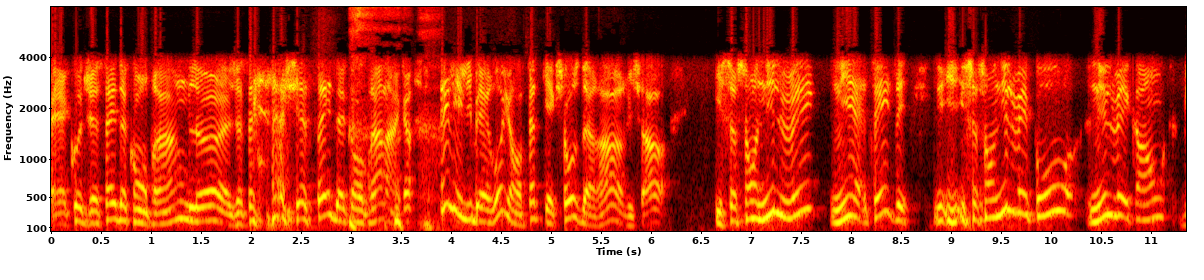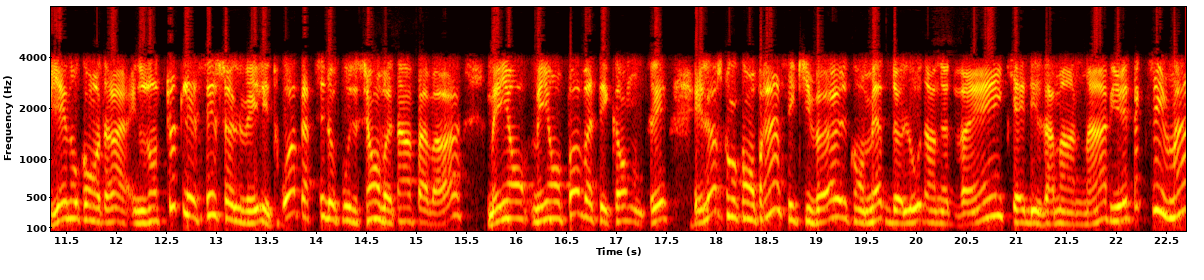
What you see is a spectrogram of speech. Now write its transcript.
Eh, écoute, j'essaie de comprendre, là. J'essaie de comprendre encore. tu sais, les libéraux, ils ont fait quelque chose de rare, Richard ils se sont ni levés, ni, ils se sont ni levés pour, ni levés contre, bien au contraire. Ils nous ont tous laissé se lever. Les trois partis d'opposition ont voté en faveur, mais ils ont, mais ils ont pas voté contre. Et là, ce qu'on comprend, c'est qu'ils veulent qu'on mette de l'eau dans notre vin, qu'il y ait des amendements. Puis effectivement,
